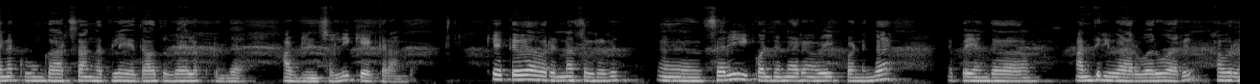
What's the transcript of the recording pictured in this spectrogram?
எனக்கு உங்கள் அரசாங்கத்தில் ஏதாவது வேலை கொடுங்க அப்படின்னு சொல்லி கேட்குறாங்க கேட்கவே அவர் என்ன சொல்கிறாரு சரி கொஞ்ச நேரம் வெயிட் பண்ணுங்கள் இப்போ எங்கள் மந்திரிவார் வருவார். அவரை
